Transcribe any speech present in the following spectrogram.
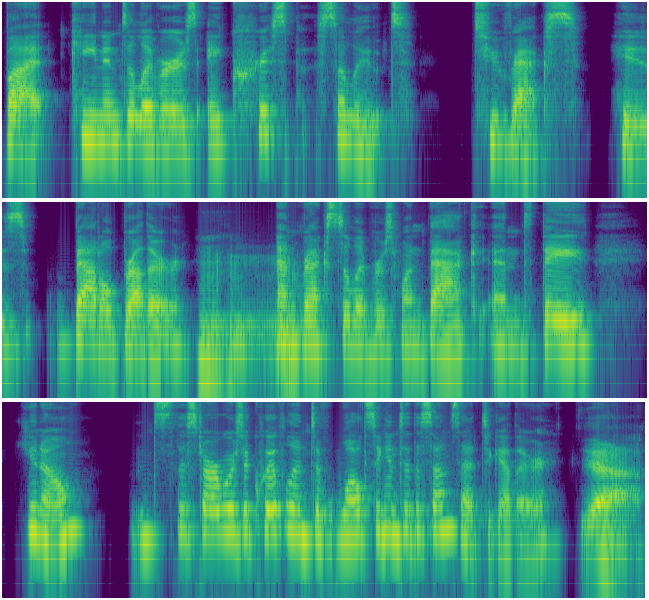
But Kanan delivers a crisp salute to Rex, his battle brother, Mhm. and Rex delivers one back. And they, you know, it's the Star Wars equivalent of waltzing into the sunset together. yeah.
